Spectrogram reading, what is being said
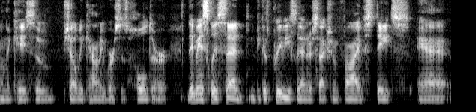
in the case of Shelby County versus Holder, they basically said because previously under Section 5, states and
